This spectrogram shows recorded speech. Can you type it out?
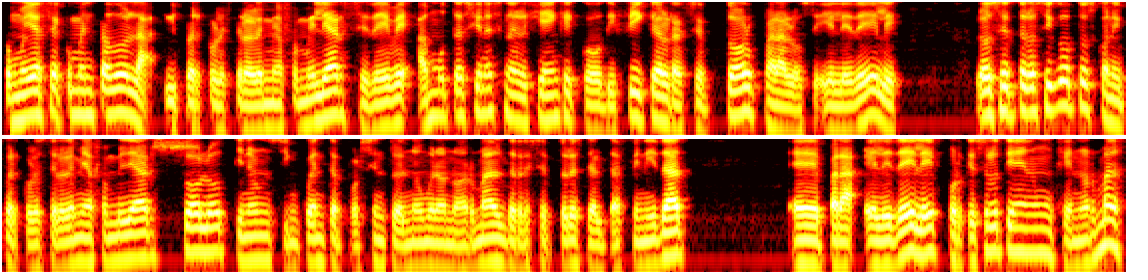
Como ya se ha comentado, la hipercolesterolemia familiar se debe a mutaciones en el gen que codifica el receptor para los LDL. Los heterocigotos con hipercolesterolemia familiar solo tienen un 50% del número normal de receptores de alta afinidad eh, para LDL porque solo tienen un gen normal.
